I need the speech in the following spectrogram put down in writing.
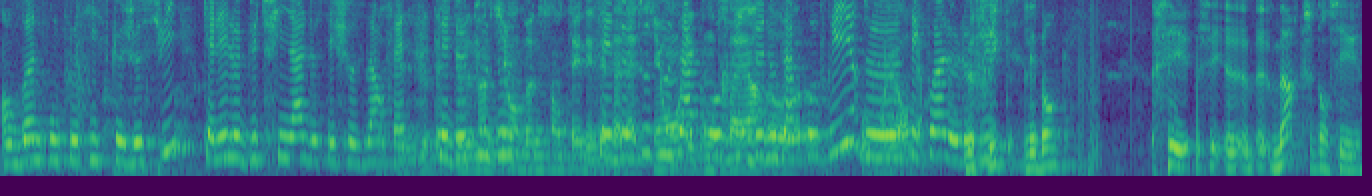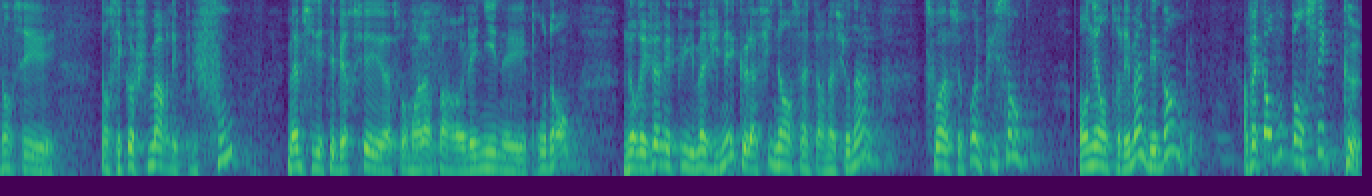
en bonne complotiste que je suis, quel est le but final de ces choses-là en fait C'est de tous nous- en bonne santé des de tous nous est appauvrir, contraire de nous au- appauvrir, de c'est quoi le, le Le but fric, les banques. C'est euh, euh, Marx, dans ses, dans, ses, dans ses cauchemars les plus fous, même s'il était bercé à ce moment-là par euh, Lénine et Proudhon, n'aurait jamais pu imaginer que la finance internationale soit à ce point puissante. On est entre les mains des banques. Enfin, quand vous pensez que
